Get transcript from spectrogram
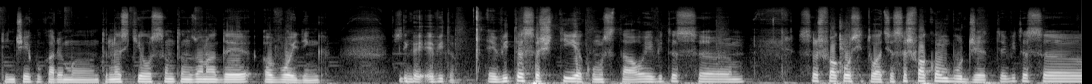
din cei cu care mă întâlnesc eu sunt în zona de avoiding. Adică evită. Evită să știe cum stau, evită să să-și facă o situație, să-și facă un buget, evită să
